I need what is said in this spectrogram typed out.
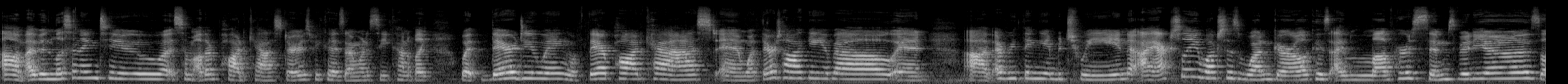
Um, I've been listening to some other podcasters because I want to see kind of like what they're doing with their podcast and what they're talking about and um, everything in between. I actually watched this one girl because I love her Sims videos.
